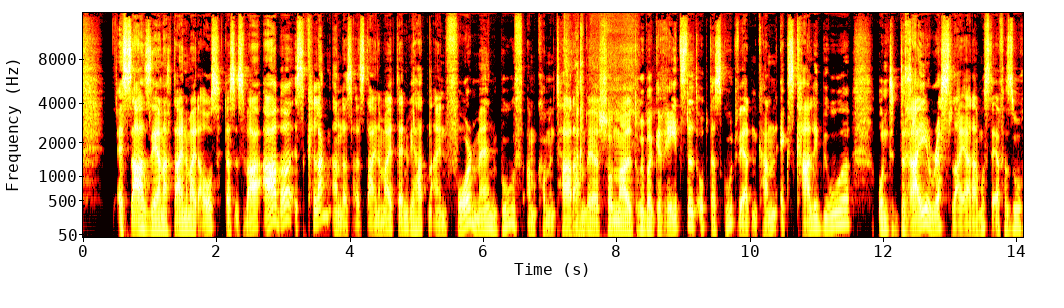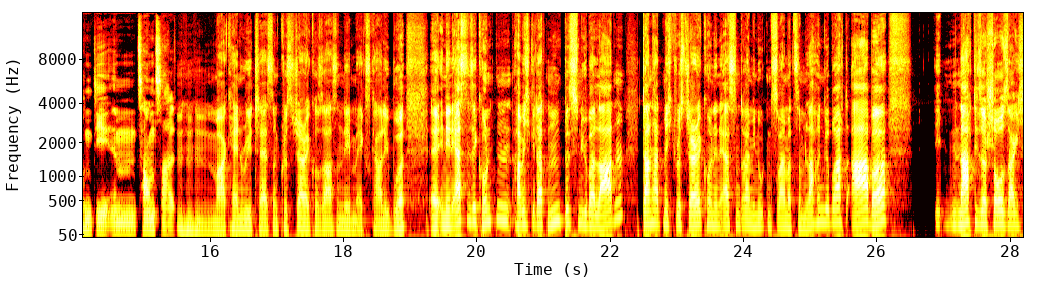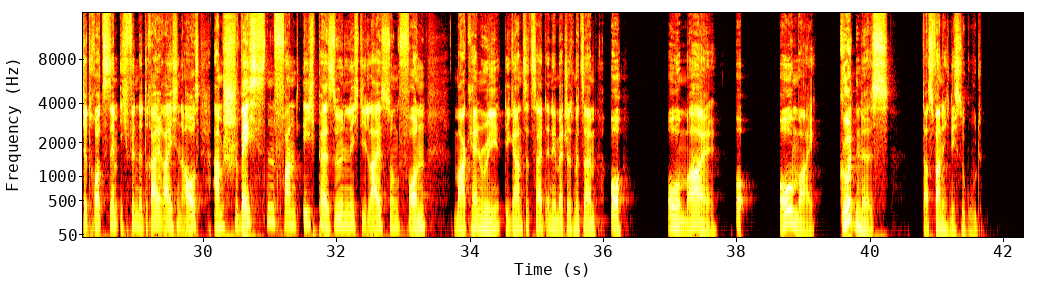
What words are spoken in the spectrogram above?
es sah sehr nach Dynamite aus, das ist wahr, aber es klang anders als Dynamite, denn wir hatten einen Four-Man-Booth am Kommentar. Da haben wir ja schon mal drüber gerätselt, ob das gut werden kann. Excalibur und drei Wrestler, ja, da musste er versuchen, die im Zaun zu halten. Mark Henry, Tess und Chris Jericho saßen neben Excalibur. Äh, in den ersten Sekunden habe ich gedacht, ein hm, bisschen überladen. Dann hat mich Chris Jericho in den ersten drei Minuten zweimal zum Lachen gebracht, aber nach dieser Show sage ich dir trotzdem, ich finde drei reichen aus. Am schwächsten fand ich persönlich die Leistung von Mark Henry die ganze Zeit in den Matches mit seinem Oh, oh my, oh, oh my goodness. Das fand ich nicht so gut.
